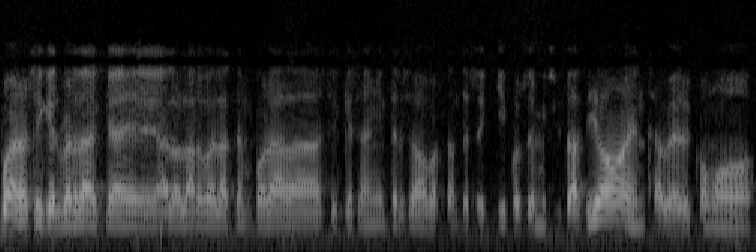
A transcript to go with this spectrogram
Bueno, sí que es verdad que eh, a lo largo de la temporada sí que se han interesado bastantes equipos en mi situación, en saber cómo,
